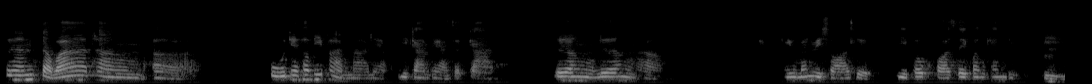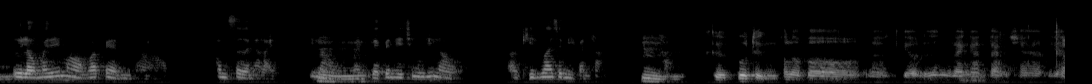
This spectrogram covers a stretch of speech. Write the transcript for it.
เพราะฉะนั้นแต่ว่าทางฟู้ดเนี่ยเท่าที่ผ่านมาเนี่ยมีการบริหารจัดการเรื่องเรื่องเอ่อ human resource หรือ people cost ได้ค่อนข้างดีอืมคือเราไม่ได้มองว่าเป็นคอนเซิร์นอะไร ที่เราอืมมันเป็นอิชชูที่เราเอ่อคิดว่าจะมีปัญหาอืมคือพูดถึงพรบเอ่อเกี่ยวเรื่องแรงงานต่างชาติเนี่ยค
